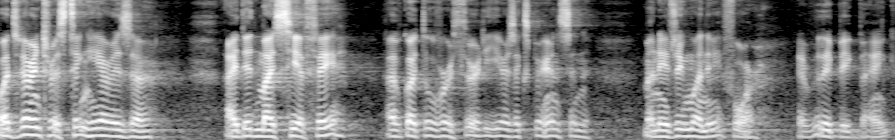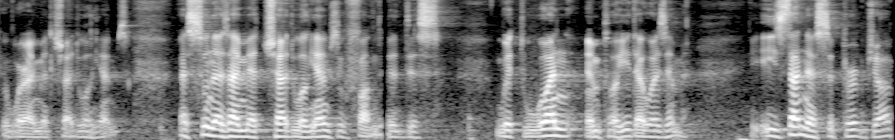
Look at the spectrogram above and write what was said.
what's very interesting here is uh, I did my CFA. I've got over 30 years experience in managing money for a really big bank where I met Chad Williams. As soon as I met Chad Williams, who founded this with one employee, that was him, he's done a superb job.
